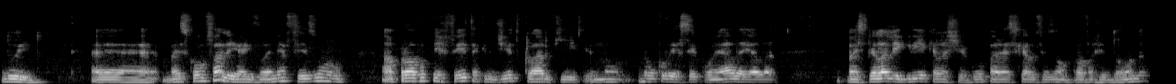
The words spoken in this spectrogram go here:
doído. É, mas como falei, a Ivânia fez um, uma prova perfeita, acredito. Claro que eu não, não conversei com ela, ela, mas pela alegria que ela chegou, parece que ela fez uma prova redonda.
